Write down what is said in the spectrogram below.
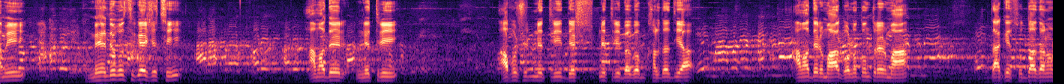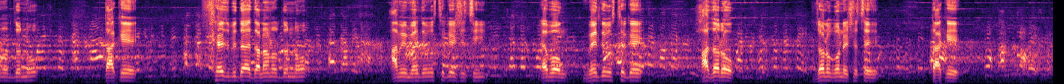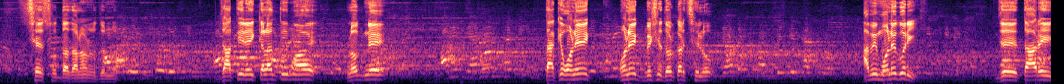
আমি মেহেন্দিগঞ্জ থেকে এসেছি। আমাদের নেত্রী, আপসের নেত্রী, দেশ নেত্রী বেগম খালেদা জিয়া, আমাদের মা, গণতন্ত্রের মা, তাকে শ্রদ্ধা জানানোর জন্য, তাকে শেষ বিদায় জানানোর জন্য আমি মেহেন্দিগঞ্জ থেকে এসেছি এবং মেহেন্দিগঞ্জ থেকে হাজারো জনগণ এসেছে, তাকে শেষ শ্রদ্ধা জানানোর জন্য। জাতির এই ক্লান্তিময় লগ্নে তাকে অনেক অনেক বেশি দরকার ছিল। আমি মনে করি যে তার এই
